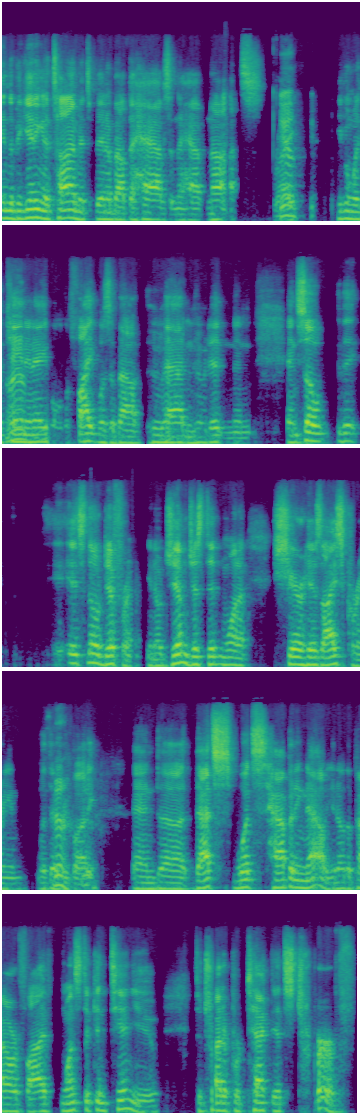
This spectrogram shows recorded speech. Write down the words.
in the beginning of time, it's been about the haves and the have nots, right? Yeah. Even with Cain and Abel, the fight was about who had and who didn't. And, and so the, it's no different. You know, Jim just didn't want to share his ice cream with everybody and uh, that's what's happening now you know the power five wants to continue to try to protect its turf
